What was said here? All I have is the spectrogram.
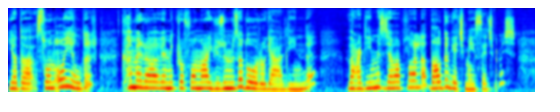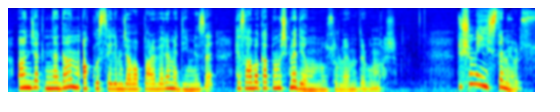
Ya da son 10 yıldır kamera ve mikrofonlar yüzümüze doğru geldiğinde verdiğimiz cevaplarla dalga geçmeyi seçmiş ancak neden aklı selim cevaplar veremediğimizi hesaba katmamış medyanın unsurları bunlar. Düşünmeyi istemiyoruz.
